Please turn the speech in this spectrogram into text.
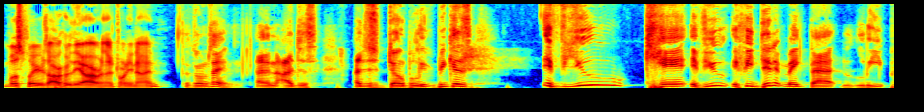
Most players are who they are when they're 29. That's what I'm saying. And I just I just don't believe because if you can't if you if he didn't make that leap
